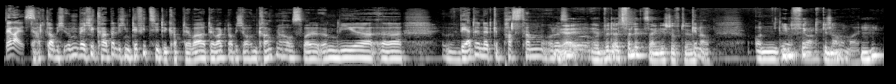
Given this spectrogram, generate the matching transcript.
Wer weiß. Der hat, glaube ich, irgendwelche körperlichen Defizite gehabt. Der war, der war glaube ich, auch im Krankenhaus, weil irgendwie äh, Werte nicht gepasst haben oder ja, so. Er wird als verletzt eingestuft. Ja. Genau. Und, äh, Infekt, ja, genau. Schauen wir mal. Mhm.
